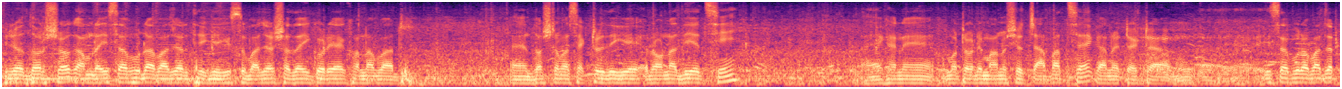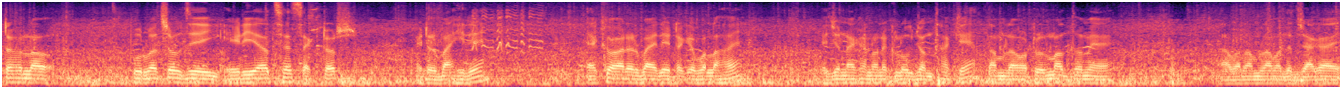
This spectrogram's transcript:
প্রিয় দর্শক, আমরা ইসাপুরা বাজার থেকে কিছু বাজার সদাই করে এখন আবার দশ নম্বর সেক্টরের দিকে রওনা দিয়েছি। এখানে মোটামুটি মানুষের চাপ আছে, কারণ এটা একটা ইসাপুরা বাজারটা হলো পূর্বাচল যেই এরিয়া আছে সেক্টর এটার বাহিরে। একোয়ারের বাইরে এটাকে বলা হয়। এই জন্য এখানে অনেক লোকজন থাকে। আমরা অটোর মাধ্যমে আবার আমরা আমাদের জায়গায়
